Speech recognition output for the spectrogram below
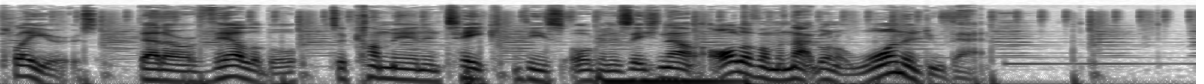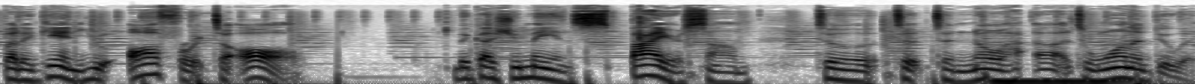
players that are available to come in and take these organizations. Now, all of them are not going to want to do that. But again, you offer it to all because you may inspire some to to to know uh, to want to do it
